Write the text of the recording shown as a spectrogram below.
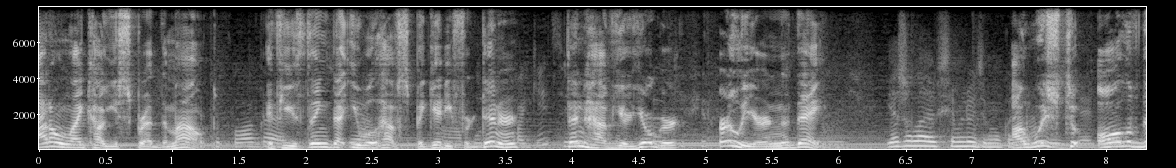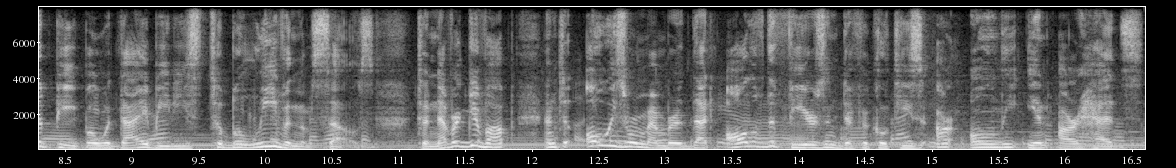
I don't like how you spread them out. If you think that you will have spaghetti for dinner, then have your yogurt earlier in the day. I wish to all of the people with diabetes to believe in themselves, to never give up, and to always remember that all of the fears and difficulties are only in our heads.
